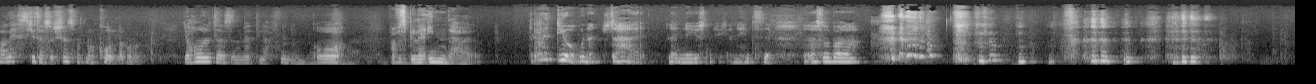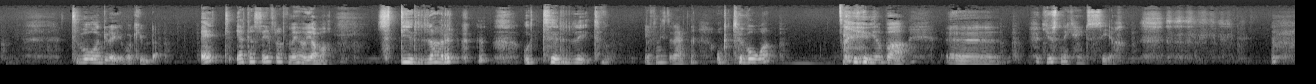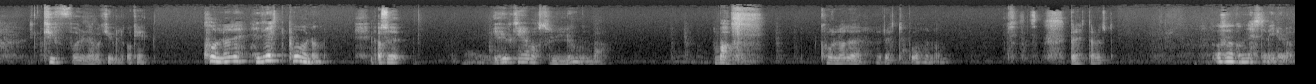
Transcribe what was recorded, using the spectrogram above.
Vad läskigt alltså, det känns som att någon kollar på mig. Jag har inte ens en ventilation. Åh, varför spelar jag in det här? Rätt i ögonen, så här. Nej, nej just nu kan jag inte se. Men alltså bara... Två grejer var kul där. Ett, jag kan se framför mig hur jag bara stirrar. Och tre, två, jag kan inte räkna. Och två, hur jag bara, eh, just nu kan jag inte se. Gud vad det där var kul. Okej. Kollade rätt på honom. Alltså, hur kan jag vara så lugn bara? Han bara kollade rätt på honom. Berättarröst. Och så kom nästa video då.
